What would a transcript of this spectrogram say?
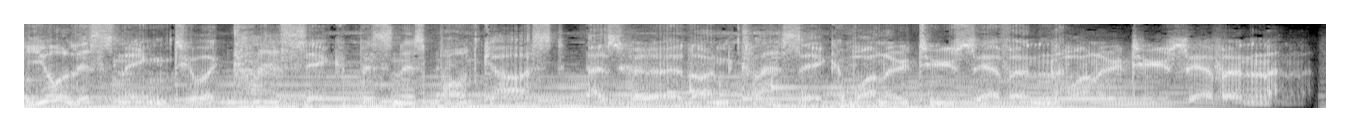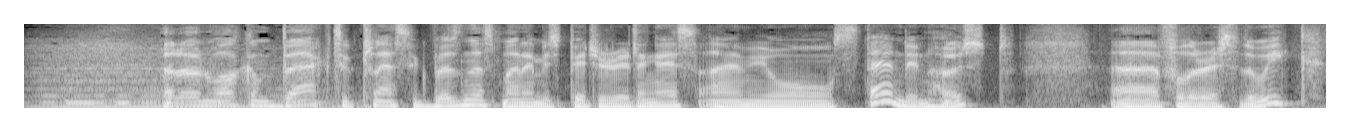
You're listening to a classic business podcast as heard on Classic 1027. 1027. Hello and welcome back to Classic Business. My name is Peter Redinges. I am your stand-in host uh, for the rest of the week.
